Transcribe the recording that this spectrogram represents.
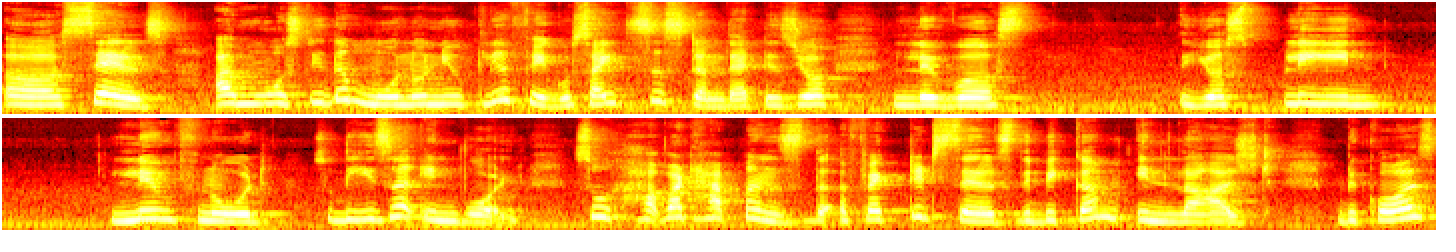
uh, cells are mostly the mononuclear phagocyte system. That is your liver your spleen lymph node. So these are involved. So how, what happens? The affected cells they become enlarged because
